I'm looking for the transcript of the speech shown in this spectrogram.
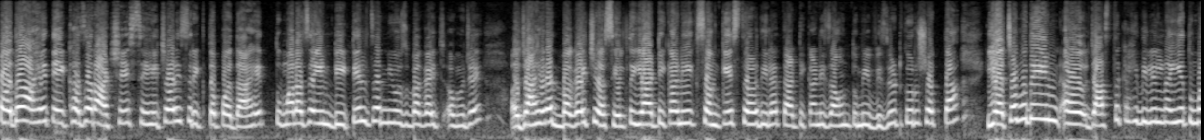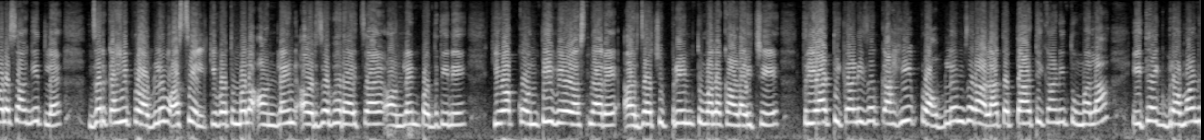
पद आहेत एक हजार आठशे सेहेचाळीस रिक्त पद आहेत. तुम्हाला जर इन डिटेल जर न्यूज बघायची म्हणजे जाहिरात बघायची असेल तर या ठिकाणी एक संकेतस्थळ दिलं. त्या ठिकाणी जाऊन तुम्ही व्हिजिट करू शकता. याच्यामध्ये जास्त काही दिलेलं नाहीये. तुम्हाला सांगितलंय जर काही प्रॉब्लेम असेल किंवा तुम्हाला ऑनलाईन अर्ज भरायचा आहे ऑनलाईन पद्धतीने किंवा कोणती वेळ असणार आहे अर्जाची प्रिंट तुम्हाला काढायची आहे तर या ठिकाणी जर काही प्रॉब्लेम जर आला तर त्या ठिकाणी तुम्हाला इथे एक भ्रमण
